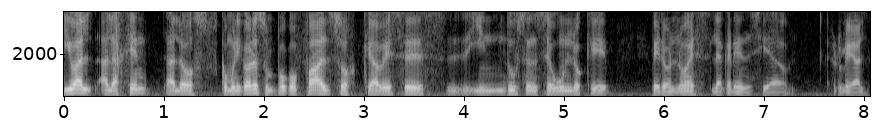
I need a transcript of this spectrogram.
iba a la gente, a los comunicadores un poco falsos que a veces inducen según lo que, pero no es la creencia real.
